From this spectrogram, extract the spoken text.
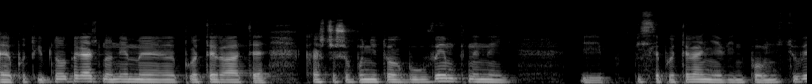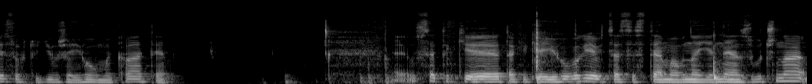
е, потрібно обережно ними протирати. Краще, щоб монітор був вимкнений, і після протирання він повністю висох, тоді вже його вмикати. Е, Все-таки, так як я і говорив, ця система вона є незручна.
